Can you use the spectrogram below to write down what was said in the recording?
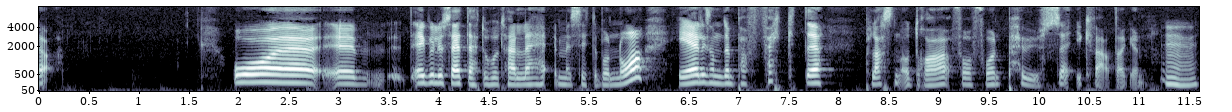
ja. Og uh, jeg vil jo si at dette hotellet vi sitter på nå, er liksom den perfekte plassen å dra for å få en pause i hverdagen. Mm.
